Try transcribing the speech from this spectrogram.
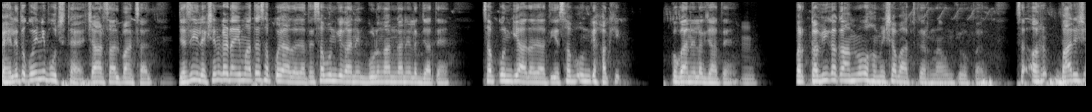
पहले तो कोई नहीं पूछता है चार साल पाँच साल जैसे ही इलेक्शन का टाइम आता है सबको याद आ जाता है सब उनके गाने गुणगान गाने लग जाते हैं सबको उनकी याद आ जाती है सब उनके हक को गाने लग जाते हैं। हम्म। पर कवि का काम है वो हमेशा बात करना उनके ऊपर। और बारिश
